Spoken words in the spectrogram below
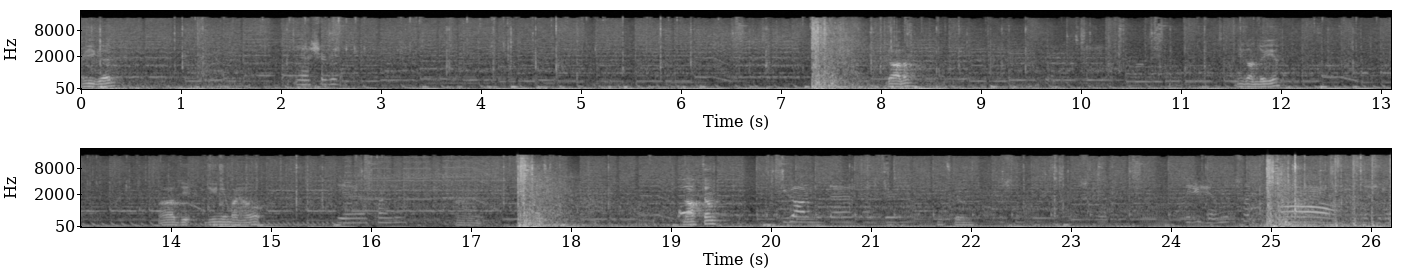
Are you good? Yeah, sure. good. Got him. He's under you. Uh, do, do you need my help? Yeah. Alright. Knocked him. You got him with that. Uh, That's. Let's go. Did you hit him with this one? Oh, I hit him.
